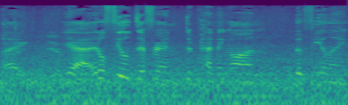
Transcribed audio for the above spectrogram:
like Yeah. yeah, it'll feel different depending on the feeling.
